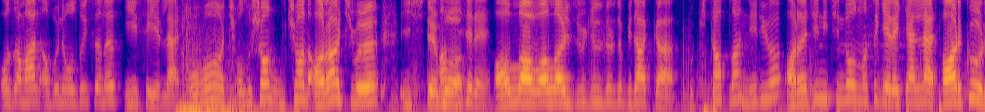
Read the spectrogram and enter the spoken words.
O zaman abone olduysanız iyi seyirler. Oha çalışan uçan araç mı? İşte bu. At bize de. Allah vallahi yüzümü güldürdü. Bir dakika. Bu kitap lan ne diyor? Aracın içinde olması gerekenler. Parkur,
